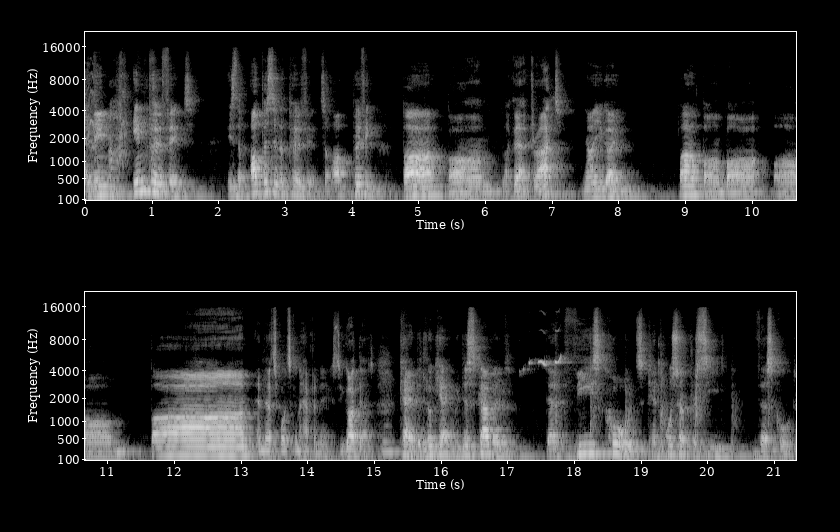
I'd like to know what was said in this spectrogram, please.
And then imperfect is the opposite of perfect. So uh, perfect, bam, bam, like that, right? Now you're going bam, bam, bam, bam, bam, and that's what's going to happen next. You got that? Mm. Okay, but look here, we discovered that these chords can also precede this chord.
